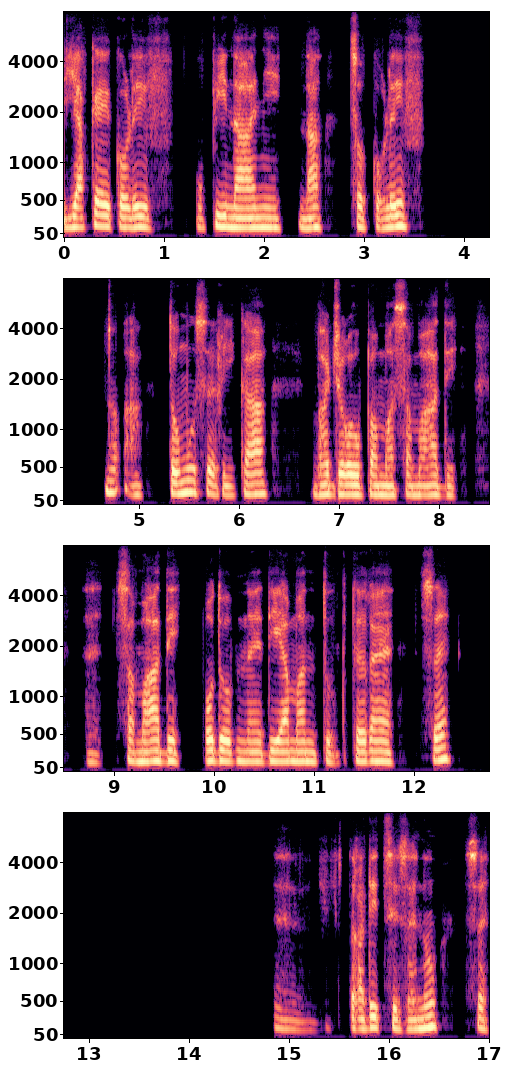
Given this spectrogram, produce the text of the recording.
jakékoliv upínání na cokoliv. No a tomu se říká Vajropama samády. Eh, samády podobné diamantu, které se eh, v tradici Zenu se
